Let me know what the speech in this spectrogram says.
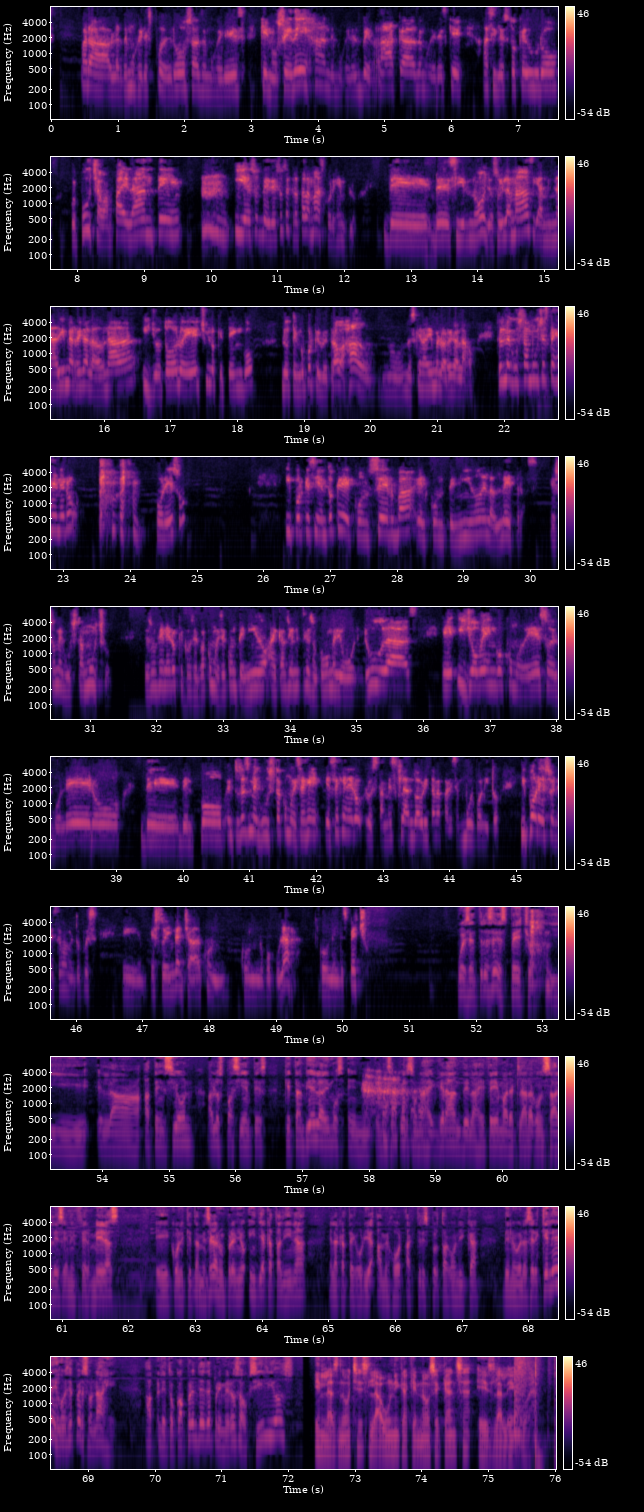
para hablar de mujeres poderosas, de mujeres que no se dejan, de mujeres berracas, de mujeres que así les toque duro, pues pucha, van para adelante. Y eso, de eso se trata la más, por ejemplo, de, de decir, no, yo soy la más y a mí nadie me ha regalado nada y yo todo lo he hecho y lo que tengo, lo tengo porque lo he trabajado, no, no es que nadie me lo ha regalado. Entonces me gusta mucho este género por eso y porque siento que conserva el contenido de las letras. Eso me gusta mucho. Es un género que conserva como ese contenido. Hay canciones que son como medio bolerudas, eh, y yo vengo como de eso, del bolero, de, del pop. Entonces me gusta como ese, ese género lo está mezclando ahorita, me parece muy bonito. Y por eso en este momento pues eh, estoy enganchada con, con lo popular, con el despecho. Pues entre ese despecho y la atención a los pacientes, que también la vimos en, ese personaje grande, la jefe de María Clara González en Enfermeras, eh, con el que también se ganó un premio India Catalina en la categoría a Mejor Actriz Protagónica de Novela Serie. ¿Qué le dejó ese personaje? ¿Le tocó aprender de primeros auxilios? En las noches la única que no se cansa es la lengua.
